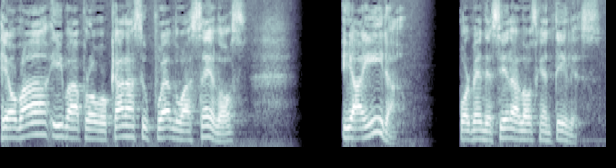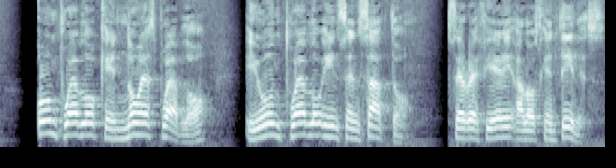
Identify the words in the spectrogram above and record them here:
Jehová iba a provocar a su pueblo a celos y a ira por bendecir a los gentiles. Un pueblo que no es pueblo y un pueblo insensato se refiere a los gentiles.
